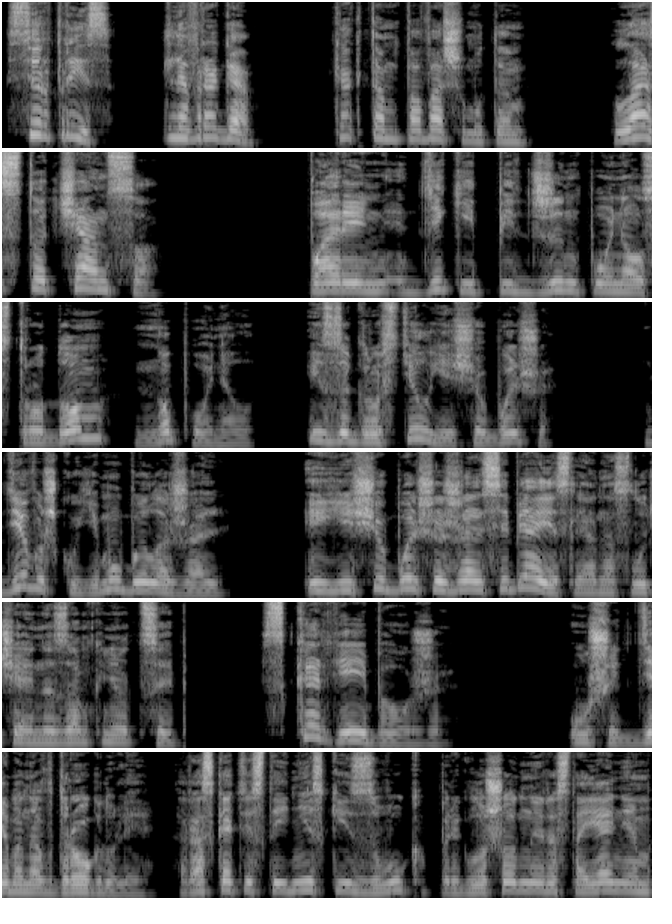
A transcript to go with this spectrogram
«Сюрприз! Для врага! Как там по-вашему там? Ласто Чансо!» Парень дикий пиджин понял с трудом, но понял. И загрустил еще больше. Девушку ему было жаль. И еще больше жаль себя, если она случайно замкнет цепь. Скорей бы уже. Уши демонов дрогнули. Раскатистый низкий звук, приглушенный расстоянием,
